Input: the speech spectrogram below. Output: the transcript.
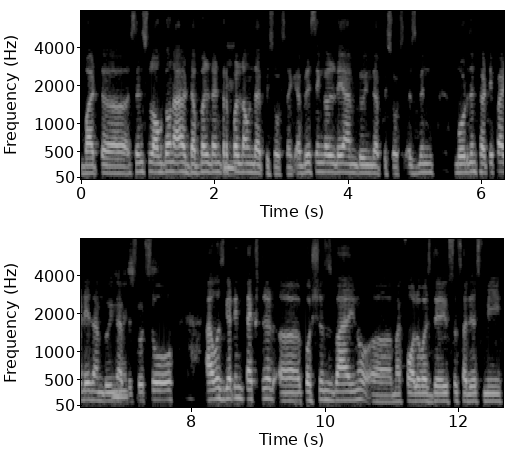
But uh, since lockdown, I have doubled and tripled down the episodes. Like every single day, I'm doing the episodes. It's been more than 35 days I'm doing the Nice, episodes. So I was getting texted uh, questions by you know uh, my followers. They used to suggest me,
